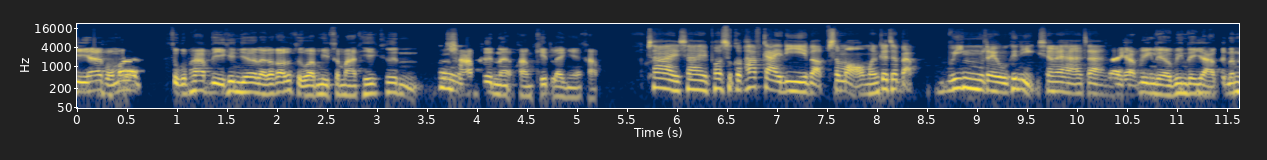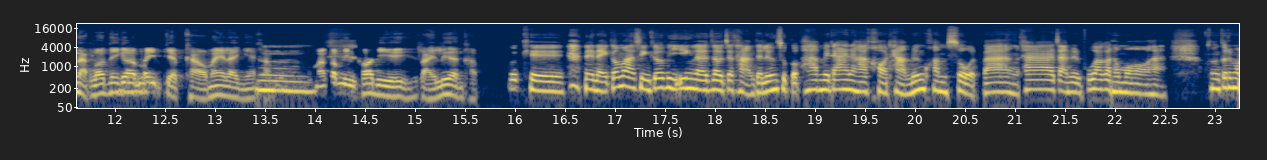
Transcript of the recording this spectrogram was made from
ดีฮะผมว่าสุขภาพดีขึ้นเยอะเลยแล้วก็รู้สึกว่ามีสมาธิขึ้น sharp ขึ้นนะความคิดอะไรเงี้ยครับ ใช่ใช่พอสุขภาพกายดีแบบสมองมันก็จะแบบวิ่งเร็วขึ้นอีกใช่ไหมคะอาจารย์ใช่ครับวิ่งเร็ววิ่งได้ยาวขึ้นน้ำหนักลดนี่ก็ไม่เจ็บเข่าไม่อะไรเงี้ยครับ มันก็มีข้อดีหลายเรื่องครับ โอเค ไหนๆ ก็มา Single Being แล้วเราจะถามแต่เรื่องสุขภาพไม่ได้นะคะ ขอถามเรื่องความโสดบ้าง ถ้าอาจารย์เป็นผู้ว่ากทมค่ะคนกทม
